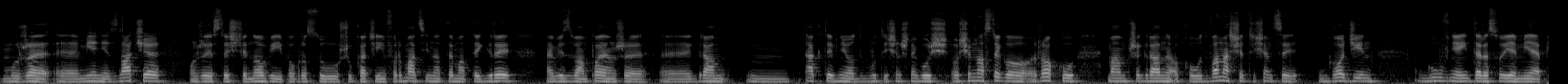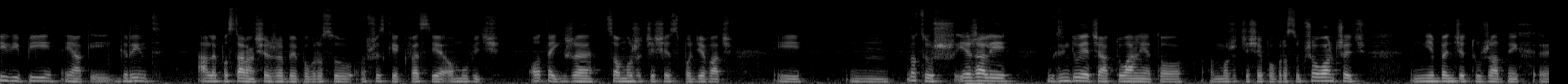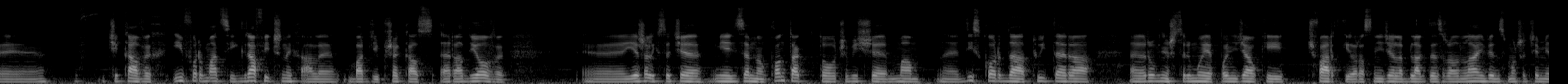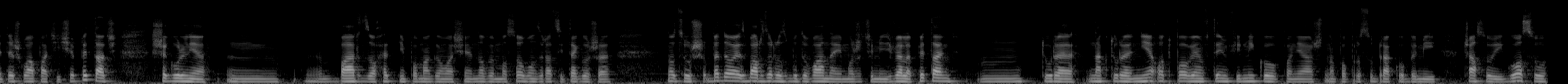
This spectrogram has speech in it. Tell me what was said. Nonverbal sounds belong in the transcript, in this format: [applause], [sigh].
Może e, mnie nie znacie, może jesteście nowi i po prostu szukacie informacji na temat tej gry. Więc Wam powiem, że e, gram mm, aktywnie od 2018 roku. Mam przegrane około 12 tysięcy godzin. Głównie interesuje mnie PvP, jak i grind, ale postaram się, żeby po prostu wszystkie kwestie omówić o tej grze, co możecie się spodziewać. I mm, no cóż, jeżeli grindujecie aktualnie, to możecie się po prostu przełączyć. Nie będzie tu żadnych e, ciekawych informacji graficznych, ale bardziej przekaz radiowy. E, Jeżeli chcecie mieć ze mną kontakt, to oczywiście mam e, Discorda, Twittera, również streamuję poniedziałki, czwartki oraz niedzielę Black Desert Online, więc możecie mnie też łapać i się pytać. Szczególnie mm, bardzo chętnie pomagam właśnie nowym osobom z racji tego, że no cóż, BDO jest bardzo rozbudowane i możecie mieć wiele pytań, mm, które, na które nie odpowiem w tym filmiku, ponieważ no po prostu brakłoby mi czasu i głosu.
